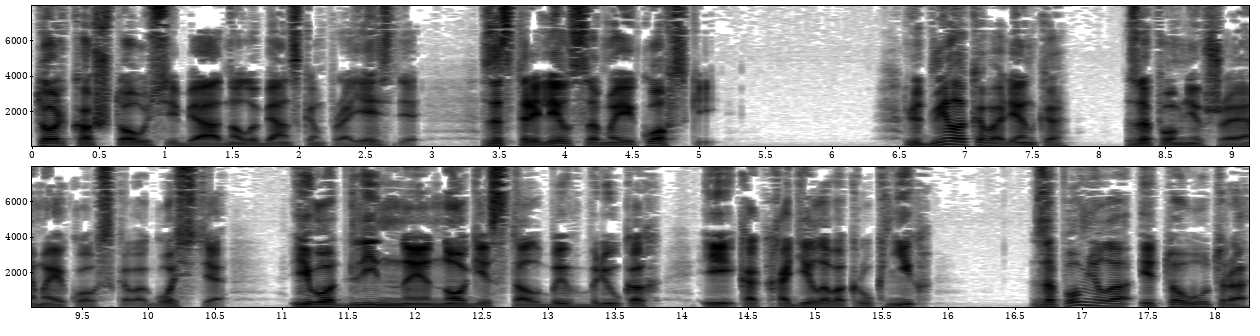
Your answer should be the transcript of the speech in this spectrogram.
Только что у себя на Лубянском проезде застрелился Маяковский. Людмила Коваленко, запомнившая Маяковского гостя, его длинные ноги, столбы в брюках и, как ходила вокруг них, запомнила и то утро,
